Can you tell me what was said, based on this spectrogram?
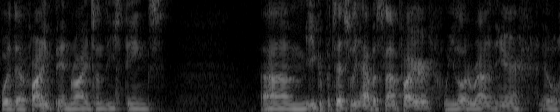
where the firing pin rides on these things, um, you could potentially have a slam fire when you load around in here. It'll,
